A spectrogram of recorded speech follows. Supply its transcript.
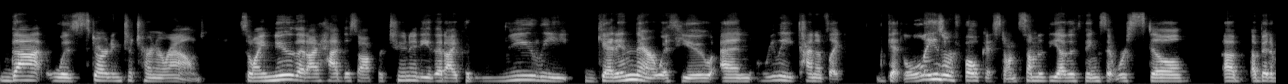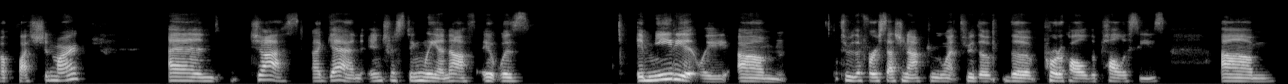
That was starting to turn around. So i knew that i had this opportunity that i could really get in there with you and really kind of like get laser focused on some of the other things that were still a, a bit of a question mark. And just again, interestingly enough, it was immediately um, through the first session after we went through the the protocol, the policies. Um,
